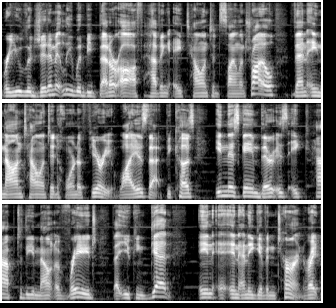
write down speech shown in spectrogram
where you legitimately would be better off having a talented silent trial than a non-talented horn of fury. Why is that? Because in this game there is a cap to the amount of rage that you can get in in any given turn right?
